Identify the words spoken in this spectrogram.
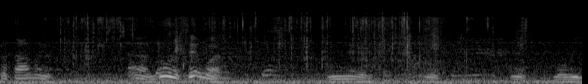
ก็ตาร์มันอ่าดูนะเสียว่ะนี่นี่นี่โมวี่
